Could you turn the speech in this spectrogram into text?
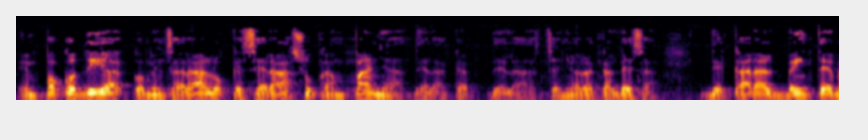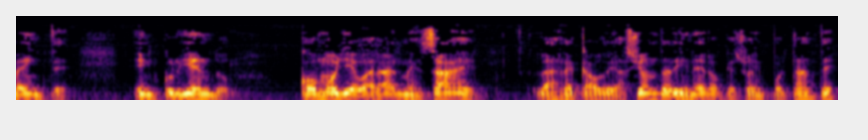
En pocos días comenzará lo que será su campaña de la, de la señora alcaldesa de cara al 2020, incluyendo cómo llevará el mensaje, la recaudación de dinero, que eso es importante,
